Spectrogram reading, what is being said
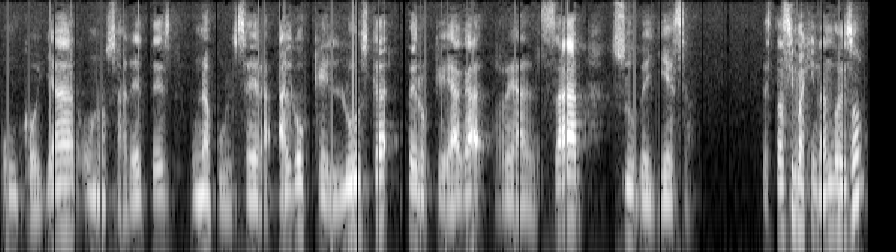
un collar, unos aretes, una pulsera, algo que luzca, pero que haga realzar su belleza. ¿Te estás imaginando eso?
